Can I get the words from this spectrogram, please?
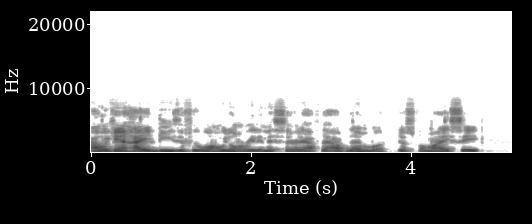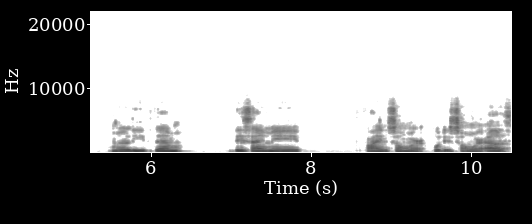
And we can hide these if we want. We don't really necessarily have to have them but just for my sake I'm gonna leave them. This I may find somewhere put it somewhere else.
